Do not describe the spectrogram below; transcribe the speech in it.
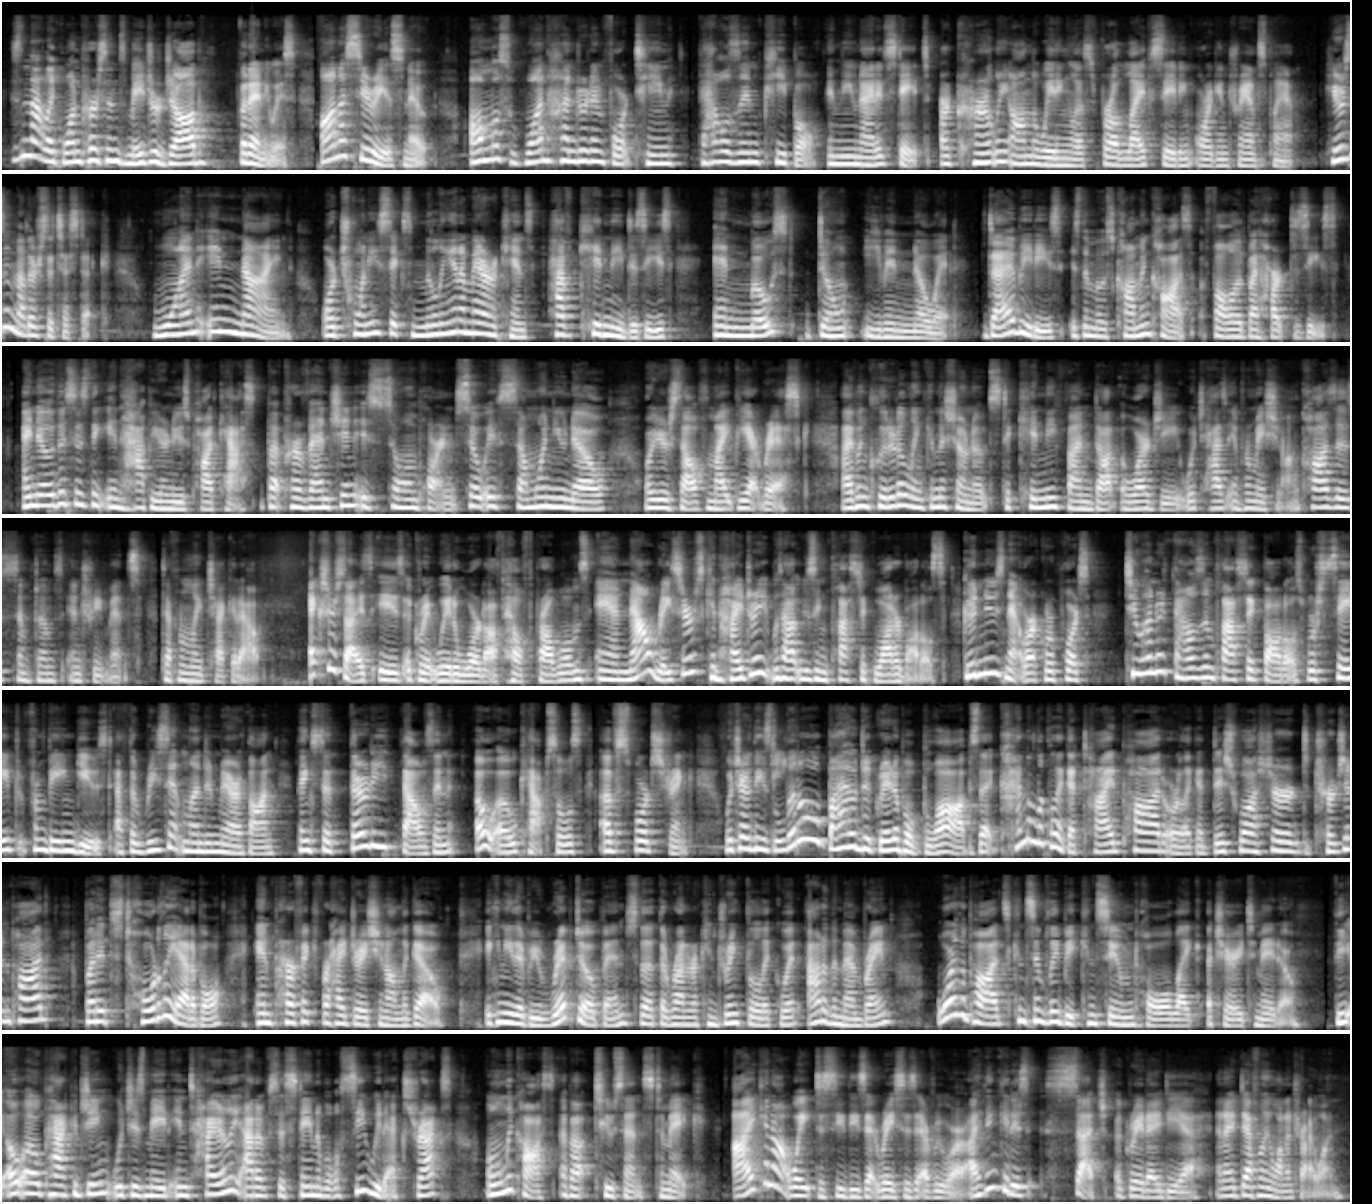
Isn't that like one person's major job? But, anyways, on a serious note, almost 114,000 people in the United States are currently on the waiting list for a life saving organ transplant. Here's another statistic one in nine, or 26 million Americans, have kidney disease, and most don't even know it. Diabetes is the most common cause, followed by heart disease. I know this is the In Happier News podcast, but prevention is so important. So if someone you know or yourself might be at risk, I've included a link in the show notes to kidneyfund.org, which has information on causes, symptoms, and treatments. Definitely check it out. Exercise is a great way to ward off health problems, and now racers can hydrate without using plastic water bottles. Good News Network reports 200,000 plastic bottles were saved from being used at the recent London Marathon thanks to 30,000 Ooho capsules of sports drink, which are these little biodegradable blobs that kind of look like a Tide pod or like a dishwasher detergent pod, but it's totally edible and perfect for hydration on the go. It can either be ripped open so that the runner can drink the liquid out of the membrane, or the pods can simply be consumed whole like a cherry tomato. The Ooho packaging, which is made entirely out of sustainable seaweed extracts, only costs about 2 cents to make. I cannot wait to see these at races everywhere. I think it is such a great idea, and I definitely want to try one.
